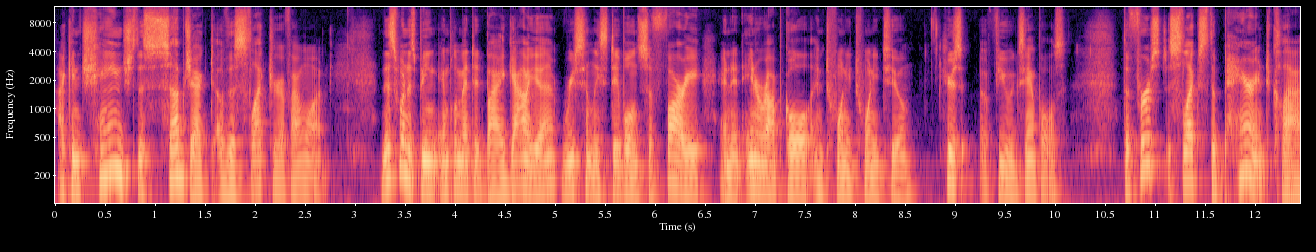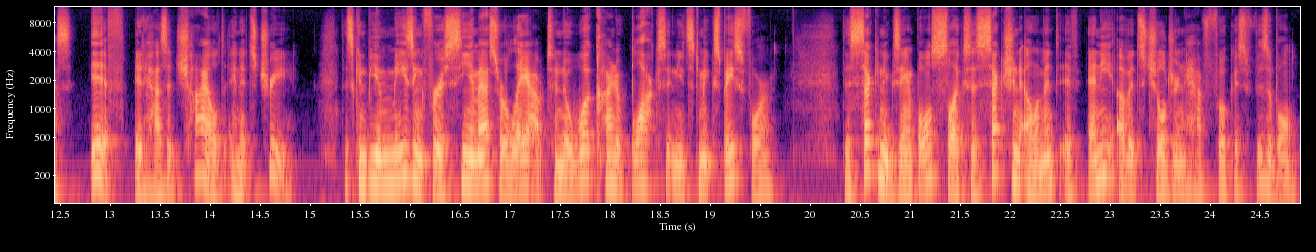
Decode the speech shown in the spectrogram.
I can change the subject of the selector if I want. This one is being implemented by Igalia, recently stable in Safari, and an interop goal in 2022. Here's a few examples. The first selects the parent class if it has a child in its tree. This can be amazing for a CMS or layout to know what kind of blocks it needs to make space for. The second example selects a section element if any of its children have focus visible.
